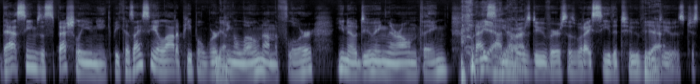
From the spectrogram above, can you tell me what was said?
that seems especially unique because I see a lot of people working alone on the floor, you know, doing their own thing. What I Yeah, see know others do versus what I see the two of you Yeah. do is just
